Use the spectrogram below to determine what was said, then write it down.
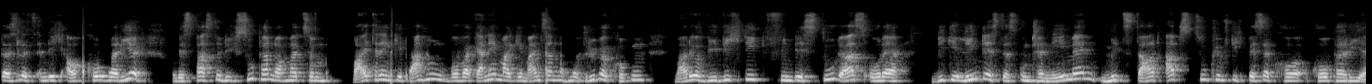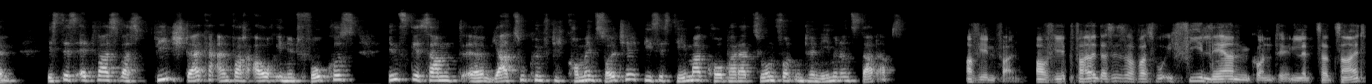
das letztendlich auch kooperiert. Und das passt natürlich super nochmal zum weiteren Gedanken, wo wir gerne mal gemeinsam nochmal drüber gucken. Mario, wie wichtig findest du das oder wie gelingt es, dass Unternehmen mit Startups zukünftig besser ko kooperieren? Ist das etwas, was viel stärker einfach auch in den Fokus insgesamt äh, ja zukünftig kommen sollte, dieses Thema Kooperation von Unternehmen und Startups? Auf jeden Fall. Auf jeden Fall. Das ist auch was, wo ich viel lernen konnte in letzter Zeit.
